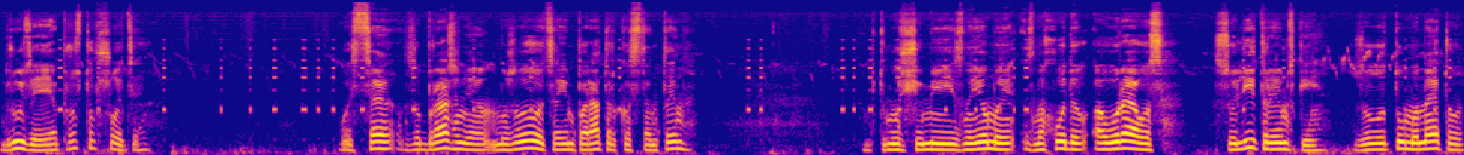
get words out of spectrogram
Друзі, я просто в шоці. Ось це зображення, можливо, це імператор Константин. Тому що мій знайомий знаходив Ауреус соліт римський, золоту монету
